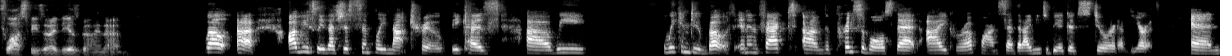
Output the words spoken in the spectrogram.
philosophies and ideas behind that well uh, obviously that's just simply not true because uh, we we can do both. And in fact um, the principles that i grew up on said that i need to be a good steward of the earth and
